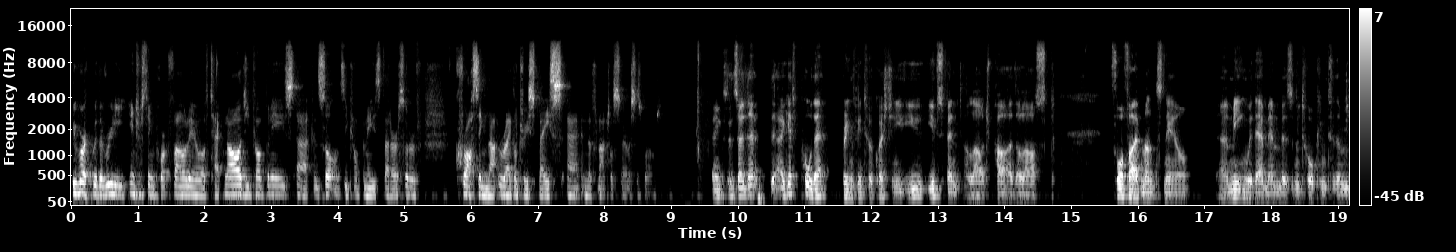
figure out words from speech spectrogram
we work with a really interesting portfolio of technology companies, uh, consultancy companies that are sort of crossing that regulatory space uh, in the financial services world. Thanks. And so that I guess Paul, that brings me to a question. You, you you've spent a large part of the last four or five months now uh, meeting with their members and talking to them.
